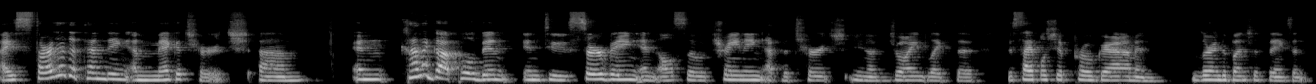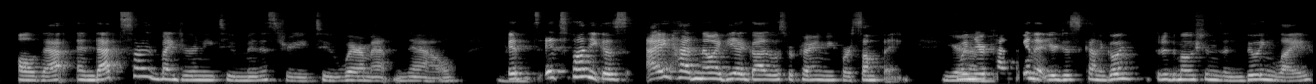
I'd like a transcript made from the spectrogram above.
I started attending a mega church um, and kind of got pulled in into serving and also training at the church. You know, joined like the discipleship program and learned a bunch of things and all that. And that started my journey to ministry to where I'm at now. Mm-hmm. It's it's funny because I had no idea God was preparing me for something. Yeah. When you're kind of in it, you're just kind of going through the motions and doing life.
